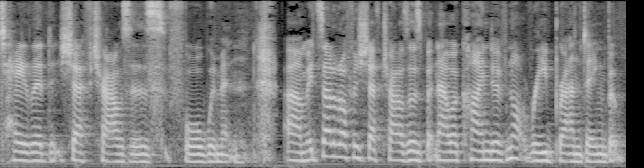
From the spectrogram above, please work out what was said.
tailored chef trousers for women. Um, it started off as chef trousers, but now we're kind of not rebranding, but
